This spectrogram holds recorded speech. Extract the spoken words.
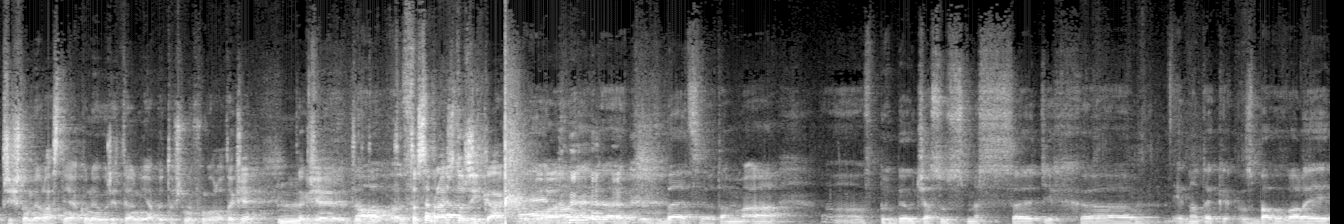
přišlo mi vlastně jako neuvěřitelný, aby to všechno fungovalo. Takže, hmm. takže to, no, to, to, to, jsem rád, že to říkáš. Ne, no, vůbec, jo, tam a, v průběhu času jsme se těch eh, jednotek zbavovali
